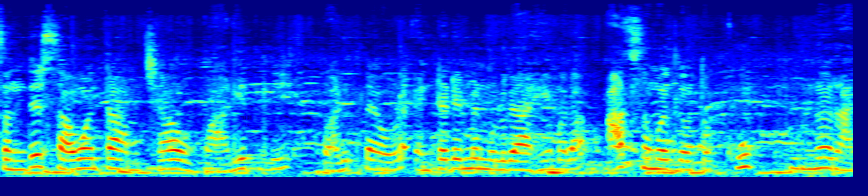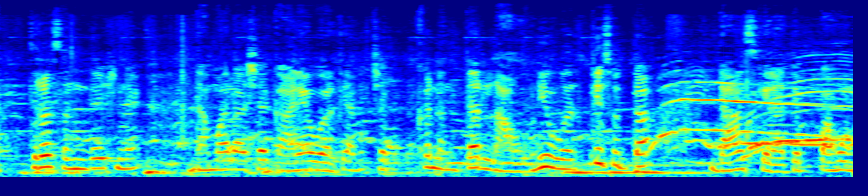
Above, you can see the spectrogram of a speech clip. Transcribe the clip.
संदेश सावंत हा आमच्या वाडीतली वाडीतला एवढा एंटरटेनमेंट मुलगा आहे मला आज समजलं होतं खूप पूर्ण रात्र संदेशने धमाला अशा गाण्यावरती आणि चक्क नंतर लावणीवरती सुद्धा डान्स केला ते पाहून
